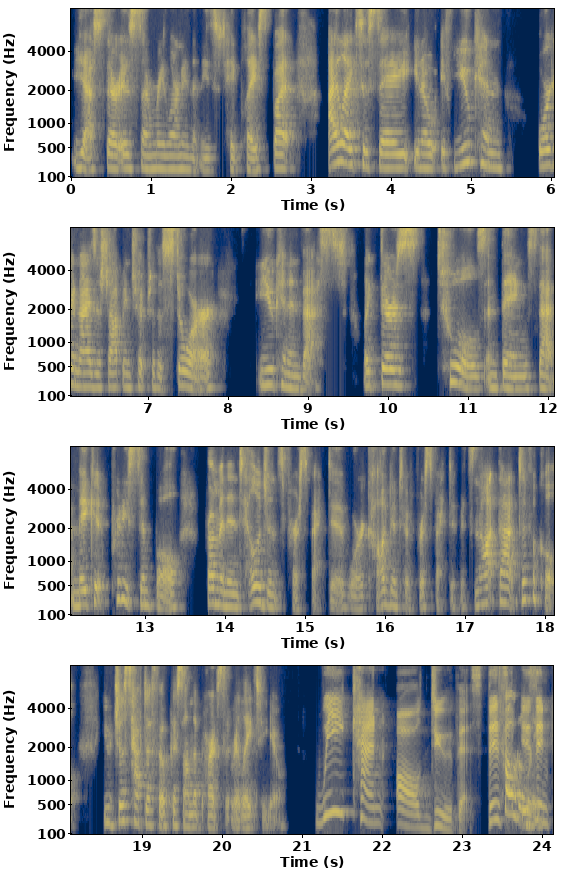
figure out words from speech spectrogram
yes, there is some relearning that needs to take place. But I like to say, you know, if you can organize a shopping trip to the store, you can invest. Like there's tools and things that make it pretty simple from an intelligence perspective or a cognitive perspective. It's not that difficult. You just have to focus on the parts that relate to you we can all do this. This totally. isn't,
